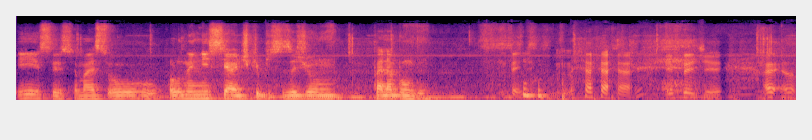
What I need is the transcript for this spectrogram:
Isso, isso, mas o aluno iniciante que precisa de um pé na bunda. Entendi. Entendi. É,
